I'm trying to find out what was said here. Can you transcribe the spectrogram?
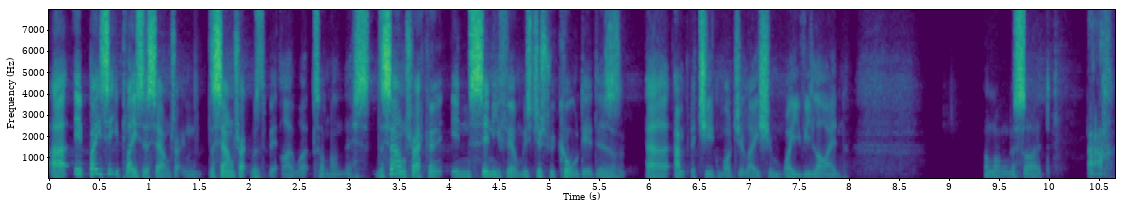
Uh, it basically plays the soundtrack. And the soundtrack was the bit I worked on on this. The soundtrack in Cinefilm was just recorded as uh, amplitude modulation wavy line along the side. Ah.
